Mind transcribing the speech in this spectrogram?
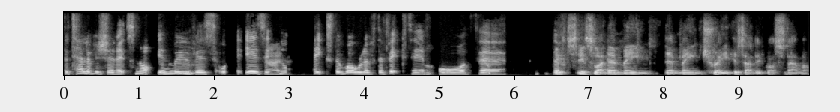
the television. It's not in mm. movies, mm. or it is. It no takes the role of the victim or the, yep. the it's it's like their main their main trait is that they've got a stammer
